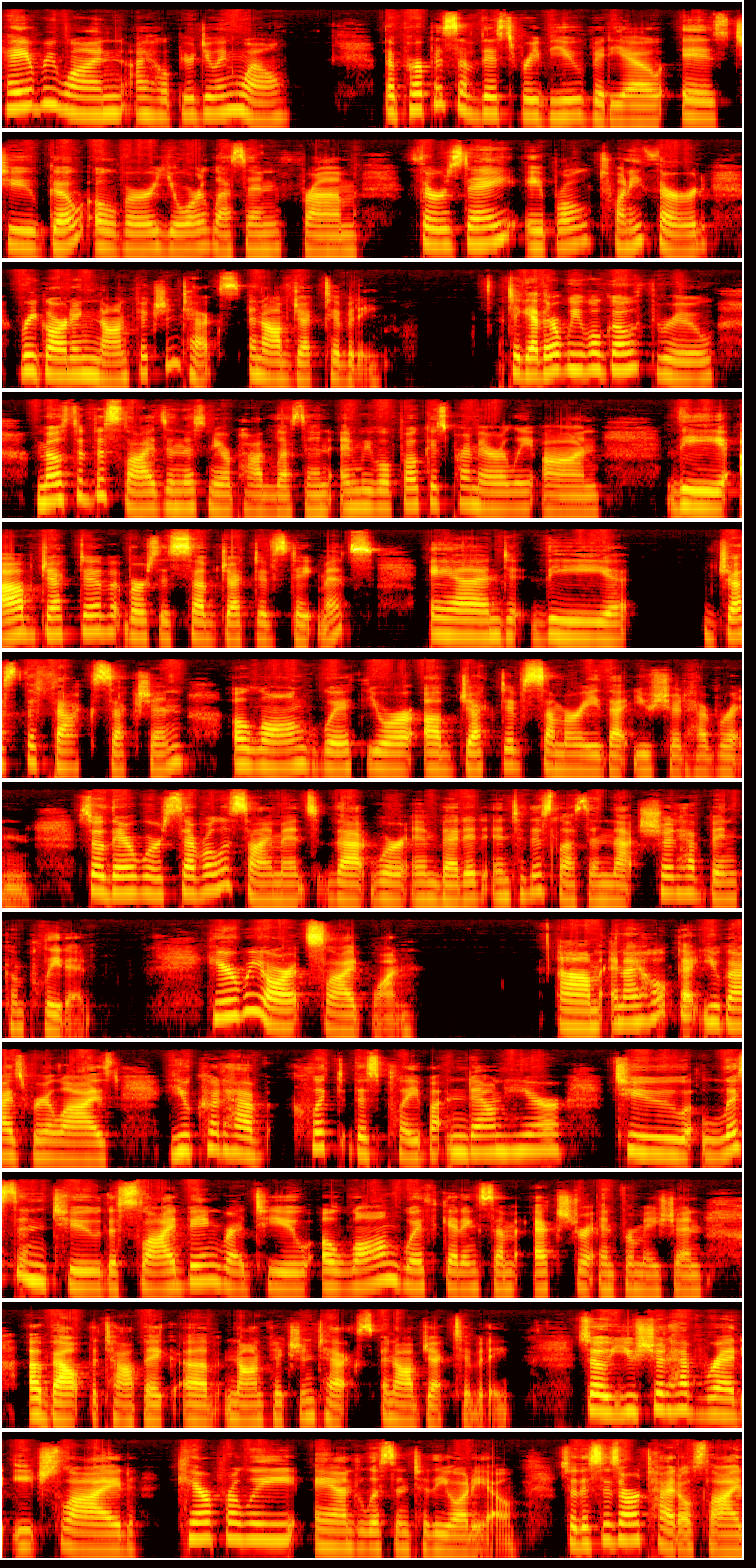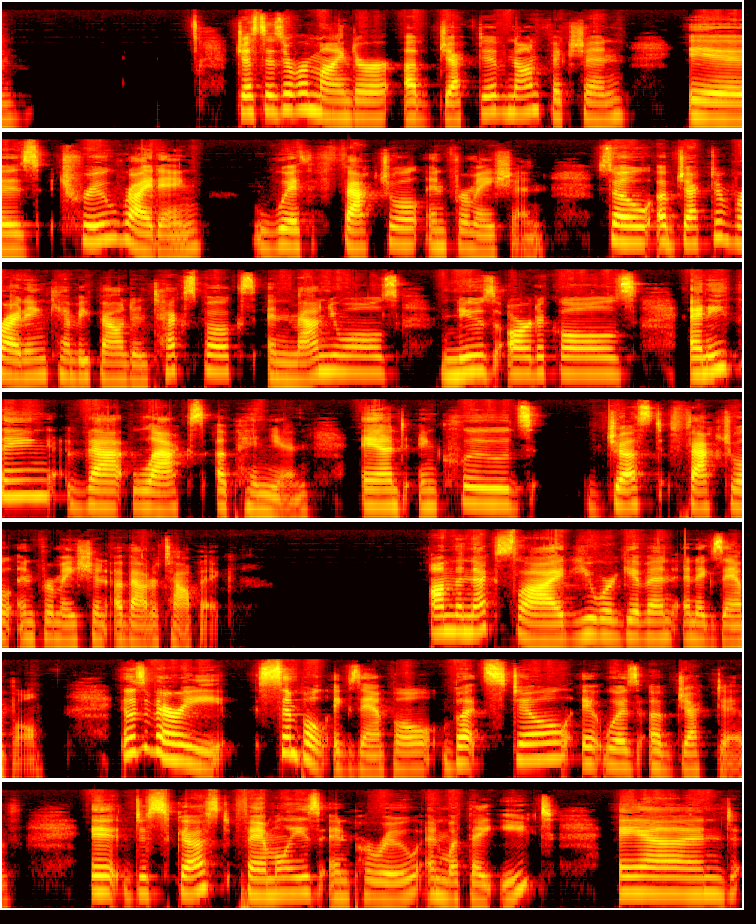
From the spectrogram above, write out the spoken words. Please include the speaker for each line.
Speaker 1: Hey everyone, I hope you're doing well. The purpose of this review video is to go over your lesson from Thursday, April 23rd regarding nonfiction texts and objectivity. Together we will go through most of the slides in this Nearpod lesson and we will focus primarily on the objective versus subjective statements and the just the facts section along with your objective summary that you should have written. So there were several assignments that were embedded into this lesson that should have been completed. Here we are at slide one. Um, and I hope that you guys realized you could have clicked this play button down here to listen to the slide being read to you, along with getting some extra information about the topic of nonfiction text and objectivity. So you should have read each slide carefully and listened to the audio. So this is our title slide. Just as a reminder, objective nonfiction is true writing with factual information. So, objective writing can be found in textbooks and manuals, news articles, anything that lacks opinion and includes just factual information about a topic. On the next slide, you were given an example. It was a very simple example, but still it was objective. It discussed families in Peru and what they eat and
